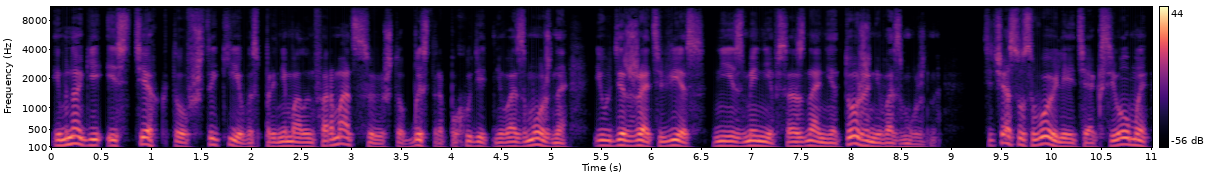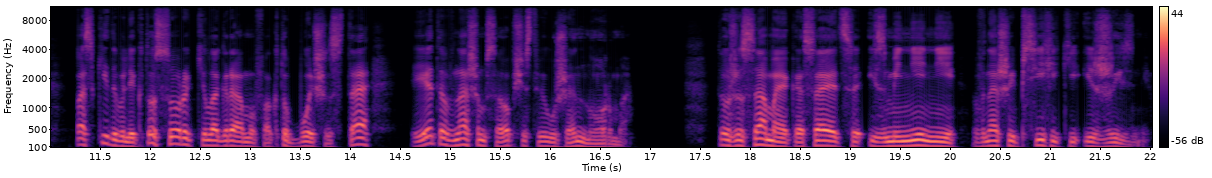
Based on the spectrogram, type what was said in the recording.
и многие из тех, кто в штыки воспринимал информацию, что быстро похудеть невозможно и удержать вес, не изменив сознание, тоже невозможно, сейчас усвоили эти аксиомы, поскидывали кто 40 килограммов, а кто больше 100, и это в нашем сообществе уже норма. То же самое касается изменений в нашей психике и жизни.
